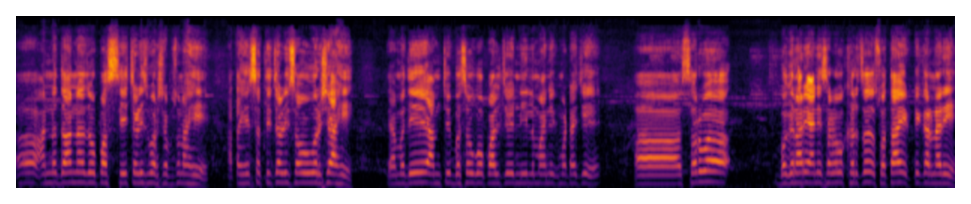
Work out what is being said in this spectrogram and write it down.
अ, अन्नदान जवळपास सेहेचाळीस वर्षापासून आहे. आता हे सत्तेचाळीसावं वर्ष आहे. त्यामध्ये आमचे बसवगोपालचे नीलमाणिक मठाचे अ, सर्व बघणारे आणि सर्व खर्च स्वतः एकटे करणारे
